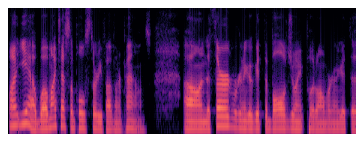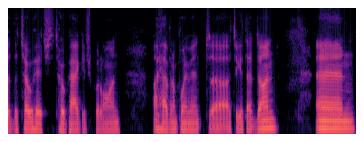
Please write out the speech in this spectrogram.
Well, yeah. Well, my Tesla pulls 3,500 pounds. Uh, on the third, we're gonna go get the ball joint put on. We're gonna get the the tow hitch, the tow package put on. I have an appointment uh, to get that done, and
